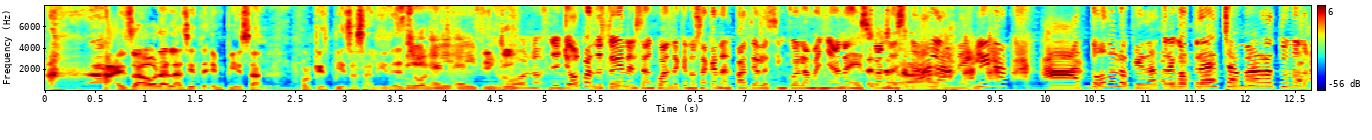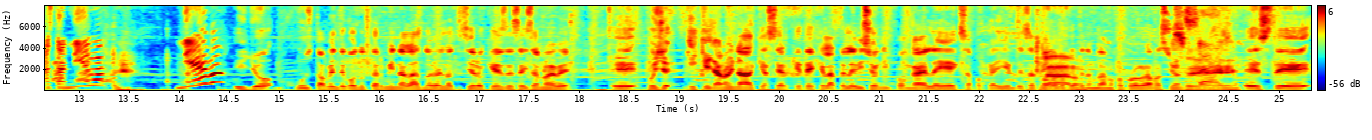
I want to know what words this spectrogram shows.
a esa hora a las 7 empieza, porque empieza a salir el Sí, sol. el, el ¿Y tú? frijol. ¿no? Yo cuando estoy en el San Juan de que nos sacan al patio a las 5 de la mañana es cuando está la neblina. Ah, todo lo que da. Traigo tres chamarras, tú no, hasta nieva. ¿Nieva? Y yo, justamente cuando termina a las 9 el noticiero, que es de 6 a 9, eh, pues ya- y que ya no hay nada que hacer, que deje la televisión y ponga LEXA, porque ahí empieza todo lo que tenemos la mejor programación. Sí. Este,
